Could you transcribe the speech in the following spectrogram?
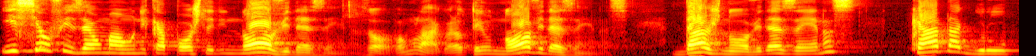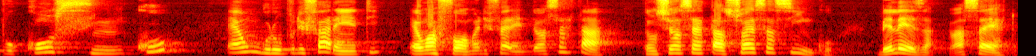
E se eu fizer uma única aposta de 9 dezenas? Ó, vamos lá, agora eu tenho 9 dezenas. Das 9 dezenas, cada grupo com 5 é um grupo diferente, é uma forma diferente de eu acertar. Então, se eu acertar só essas 5, beleza, eu acerto.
